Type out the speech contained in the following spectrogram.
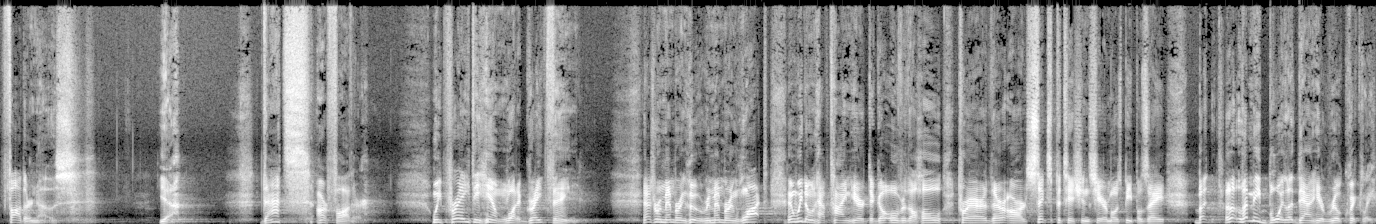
Father knows. Yeah. That's our Father. We pray to Him. What a great thing. That's remembering who, remembering what. And we don't have time here to go over the whole prayer. There are six petitions here, most people say. But let me boil it down here real quickly,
